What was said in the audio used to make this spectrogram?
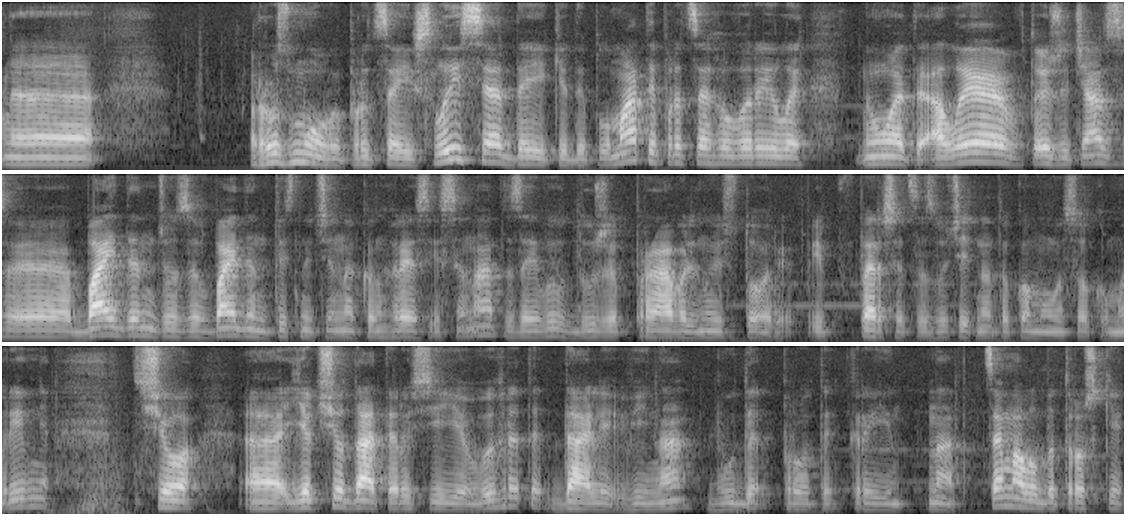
е, Розмови про це йшлися, деякі дипломати про це говорили. Ну от, але в той же час е, Байден, Джозеф Байден, тиснучи на Конгрес і Сенат, заявив дуже правильну історію. І вперше це звучить на такому високому рівні, що якщо дати Росії виграти, далі війна буде проти країн НАТО. Це мало би трошки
